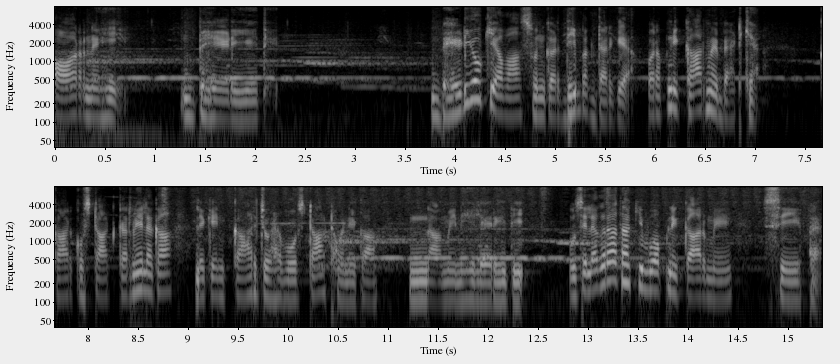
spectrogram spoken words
और नहीं, भेड़िए थे। भेड़ियों की आवाज़ सुनकर दीपक डर गया और अपनी कार में बैठ गया। कार को स्टार्ट करने लगा, लेकिन कार जो है वो स्टार्ट होने का नाम ही नहीं ले रही थी। उसे लग रहा था कि वो अपनी कार में सेफ़ है,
